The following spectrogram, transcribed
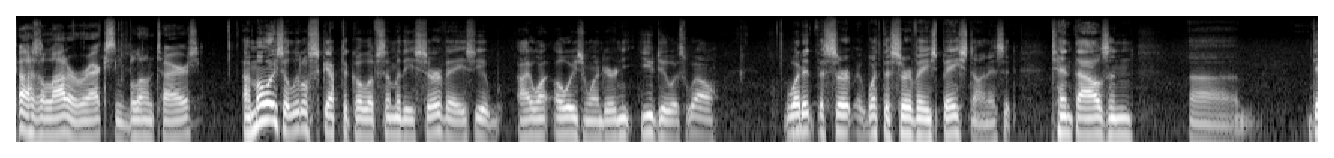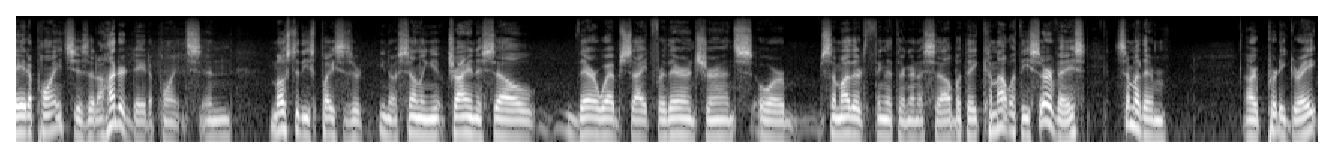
cause a lot of wrecks and blown tires. I'm always a little skeptical of some of these surveys. You, I always wonder, and you do as well, what it the sur- what the survey's based on. Is it 10,000 uh, data points? Is it 100 data points? And most of these places are, you know, selling trying to sell their website for their insurance or some other thing that they're going to sell. But they come out with these surveys. Some of them are pretty great,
